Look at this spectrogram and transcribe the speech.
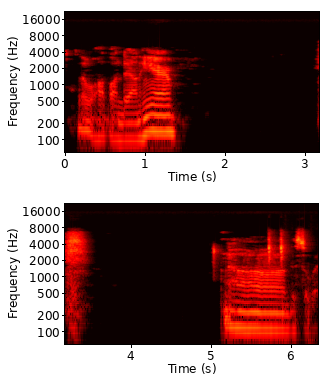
So we'll hop on down here. Uh, this way.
